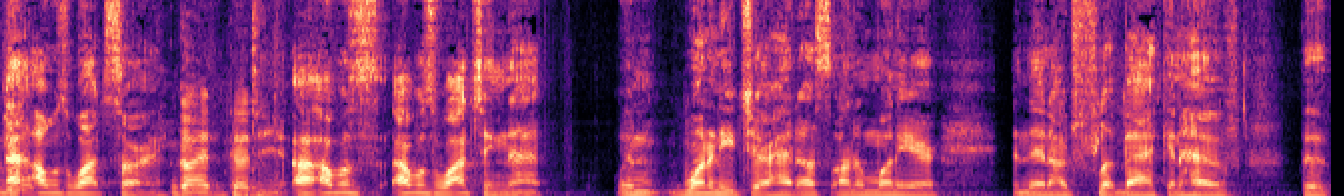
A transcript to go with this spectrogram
I, I was watch. Sorry. Go ahead. Go ahead. I, I was I was watching that when one in each ear I had us on in one ear, and then I'd flip back and have the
